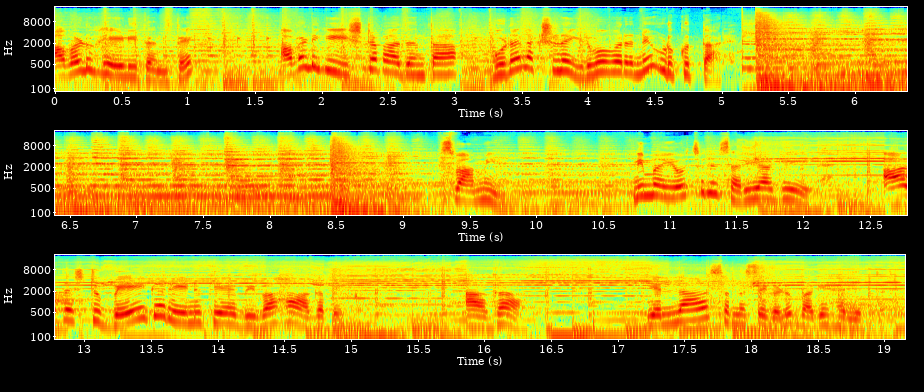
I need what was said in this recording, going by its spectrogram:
ಅವಳು ಹೇಳಿದಂತೆ ಅವಳಿಗೆ ಇಷ್ಟವಾದಂಥ ಗುಣಲಕ್ಷಣ ಇರುವವರನ್ನೇ ಹುಡುಕುತ್ತಾರೆ. ಸ್ವಾಮಿ, ನಿಮ್ಮ ಯೋಚನೆ ಸರಿಯಾಗಿಯೇ ಇದೆ. ಆದಷ್ಟು ಬೇಗ ರೇಣುಕೆಯ ವಿವಾಹ ಆಗಬೇಕು. ಆಗ ಎಲ್ಲ ಸಮಸ್ಯೆಗಳು ಬಗೆಹರಿಯುತ್ತವೆ.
